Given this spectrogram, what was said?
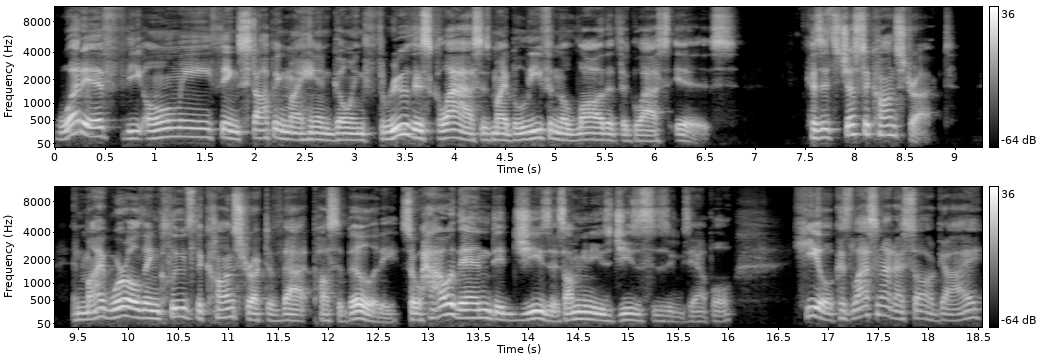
what if the only thing stopping my hand going through this glass is my belief in the law that the glass is? Because it's just a construct. And my world includes the construct of that possibility. So, how then did Jesus, I'm going to use Jesus as an example, heal? Because last night I saw a guy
